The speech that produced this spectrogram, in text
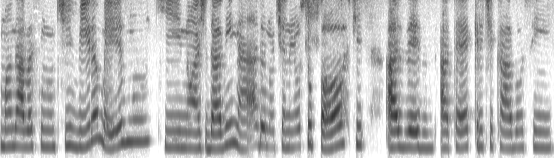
mandava assim um te vira mesmo, que não ajudava em nada, não tinha nenhum suporte, às vezes até criticavam assim,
